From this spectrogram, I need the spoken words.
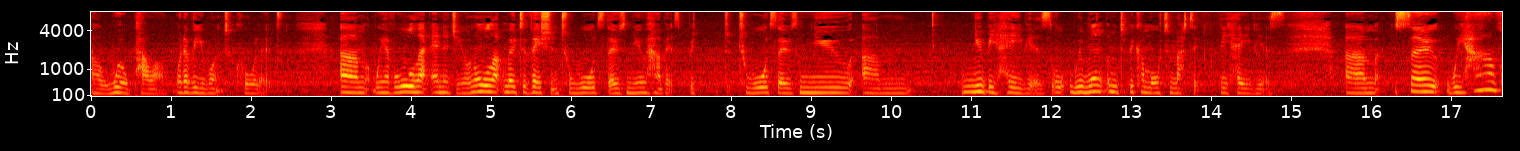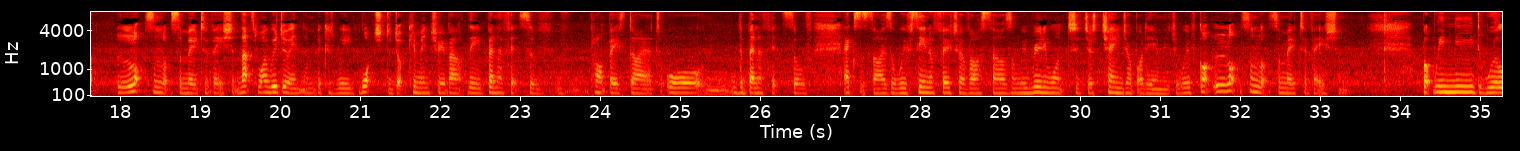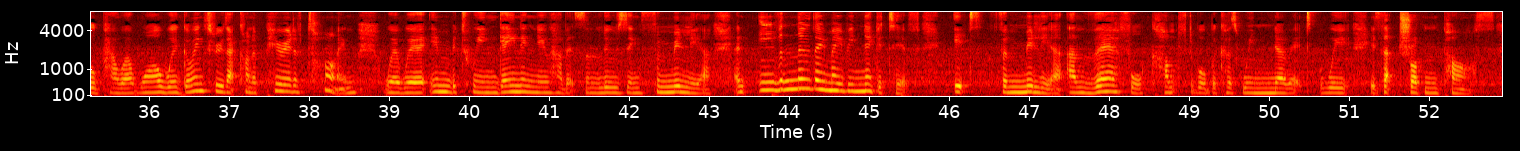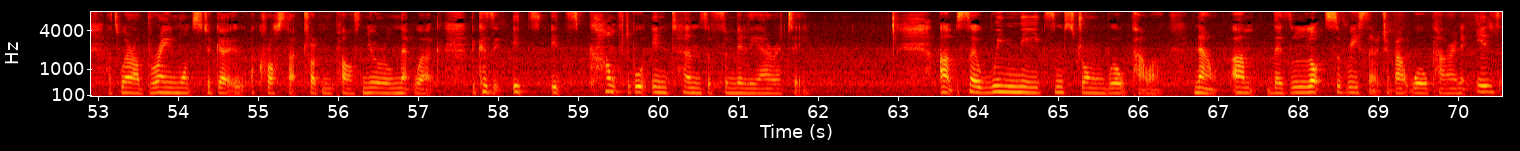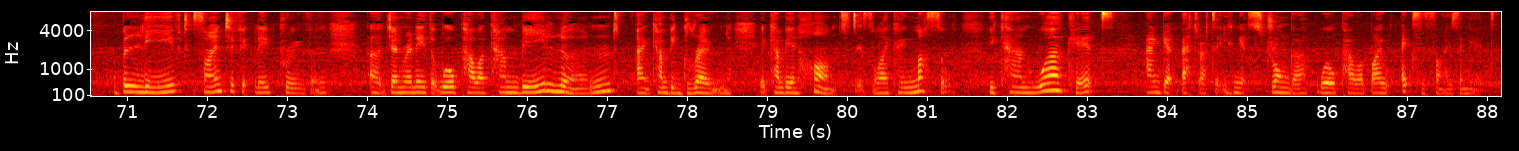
uh, willpower, whatever you want to call it. Um, we have all that energy and all that motivation towards those new habits, towards those new um, new behaviors. We want them to become automatic behaviors. Um, so we have lots and lots of motivation. That's why we're doing them because we watched a documentary about the benefits of plant based diet or the benefits of exercise, or we've seen a photo of ourselves and we really want to just change our body image, we've got lots and lots of motivation. but we need willpower while we're going through that kind of period of time where we're in between gaining new habits and losing familiar. And even though they may be negative, it's familiar and therefore comfortable because we know it. We, it's that trodden path. That's where our brain wants to go across that trodden path, neural network, because it, it's, it's comfortable in terms of familiarity. Um, so we need some strong willpower. Now, um, there's lots of research about willpower, and it is believed, scientifically proven, uh, generally that willpower can be learned and can be grown. It can be enhanced. It's like a muscle. You can work it and get better at it. You can get stronger willpower by exercising it.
